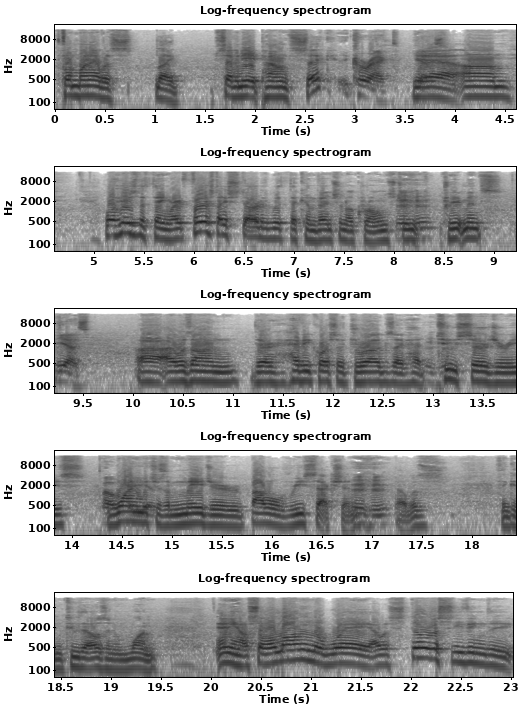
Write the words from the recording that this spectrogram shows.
from when I was like 78 pounds sick. Correct. Yes. Yeah. Um, well, here's the thing, right? First, I started with the conventional Crohn's treat- Mhm. treatments. Yes. Uh, I was on their heavy course of drugs. I've had two surgeries. Mm-hmm. Okay, one, which yes. is a major bowel resection. Mhm. That was, I think, in 2001. Anyhow, so along the way, I was still receiving the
